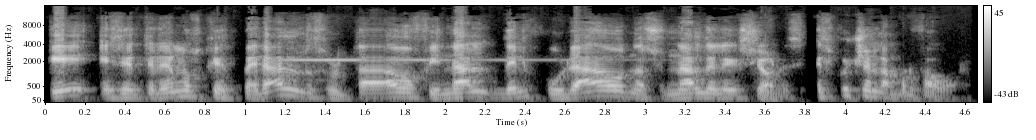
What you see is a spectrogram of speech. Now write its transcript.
que ese, tenemos que esperar el resultado final del Jurado Nacional de Elecciones. Escúchenla, por favor.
